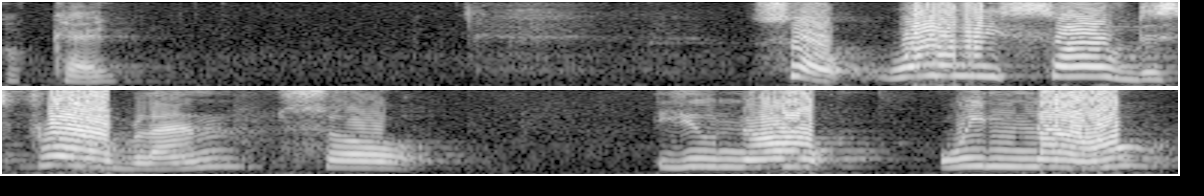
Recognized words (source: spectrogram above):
okay so when we solve this problem so you know we know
